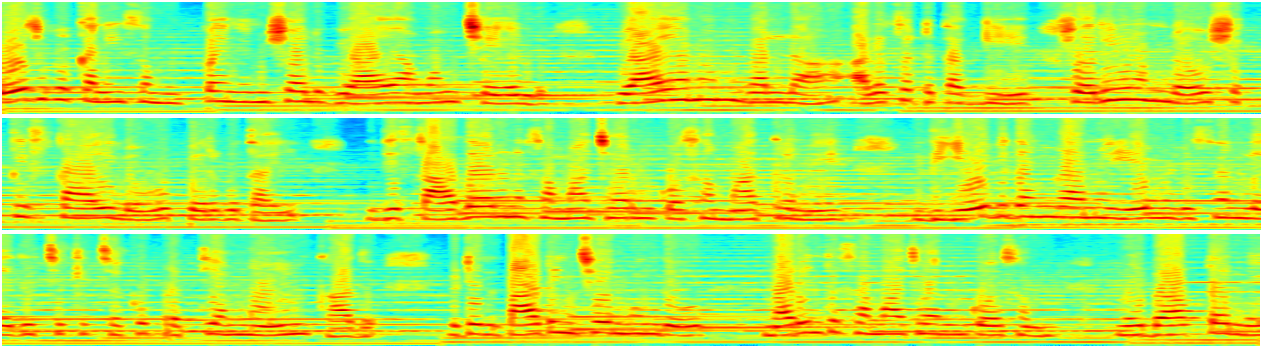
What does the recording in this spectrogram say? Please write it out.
రోజుకు కనీసం ముప్పై నిమిషాలు వ్యాయామం చేయండి. వ్యాయామం వల్ల అలసట తగ్గి శరీరంలో శక్తి స్థాయిలు పెరుగుతాయి. ఇది సాధారణ సమాచారం కోసం మాత్రమే. ఇది ఏ విధంగానూ ఏ మెడిసిన్ లేదా చికిత్సకు ప్రత్యామ్నాయం కాదు. వీటిని పాటించే ముందు మరింత సమాచారం కోసం మీ డాక్టర్ని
